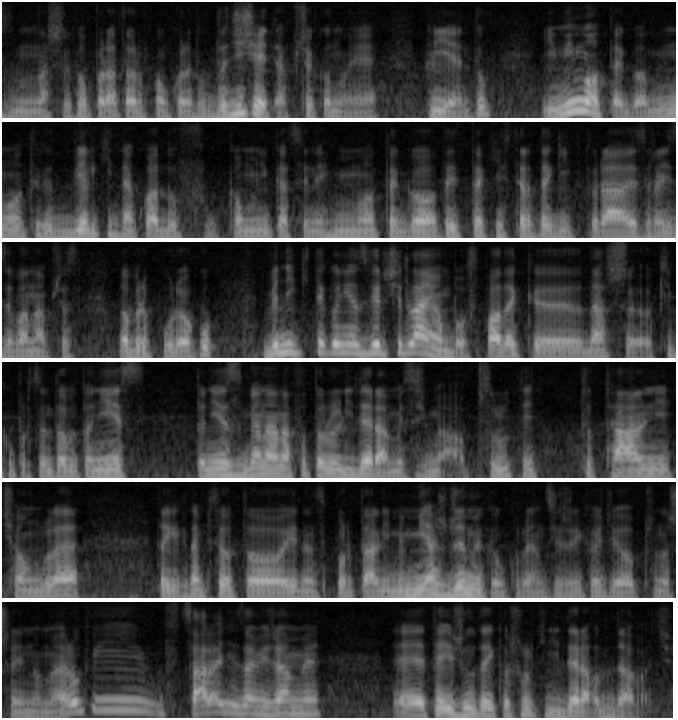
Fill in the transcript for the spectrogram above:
z naszych operatorów konkurentów do dzisiaj tak przekonuje klientów i mimo tego, mimo tych wielkich nakładów komunikacyjnych, mimo tego, tej takiej strategii, która jest realizowana przez dobre pół roku, wyniki tego nie odzwierciedlają, bo spadek e, nasz kilkuprocentowy to nie jest, to nie jest zmiana na fotelu lidera. My jesteśmy absolutnie, totalnie, ciągle tak jak napisał to jeden z portali, my miażdżymy konkurencję, jeżeli chodzi o przenoszenie numerów i wcale nie zamierzamy e, tej żółtej koszulki lidera oddawać.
